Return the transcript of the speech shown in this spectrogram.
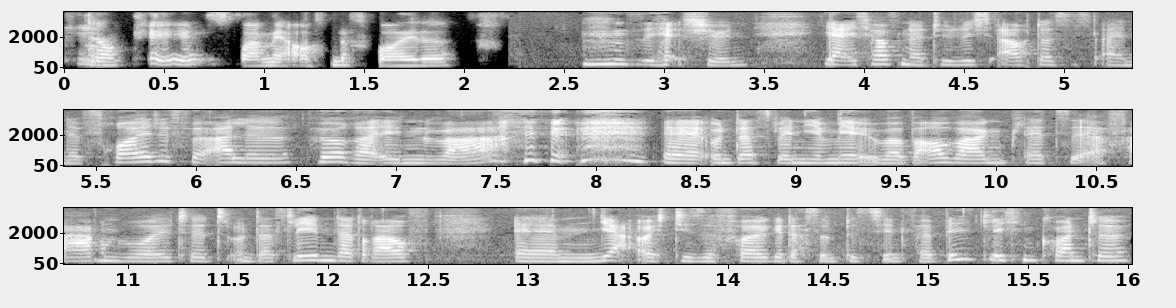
Okay. okay, es war mir auch eine Freude. Sehr schön. Ja, ich hoffe natürlich auch, dass es eine Freude für alle HörerInnen war äh, und dass, wenn ihr mehr über Bauwagenplätze erfahren wolltet und das Leben darauf, ähm, ja, euch diese Folge das so ein bisschen verbildlichen konnte.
